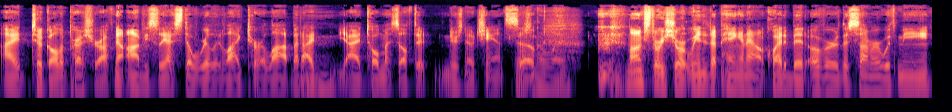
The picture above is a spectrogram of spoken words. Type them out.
I took all the pressure off. Now, obviously, I still really liked her a lot, but I I told myself that there's no chance. Mm-hmm. There's so, no long story short, we ended up hanging out quite a bit over the summer with me,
